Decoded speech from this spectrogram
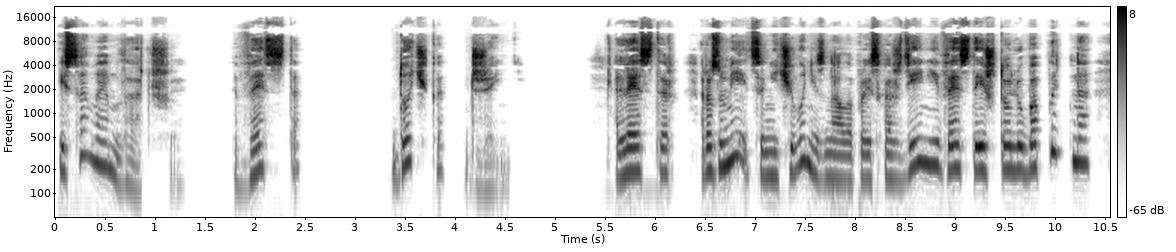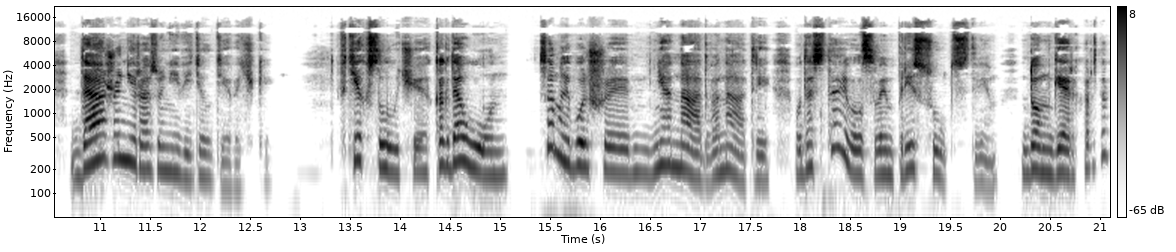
и самая младшая, Веста, дочка Дженни. Лестер, разумеется, ничего не знал о происхождении Веста и, что любопытно, даже ни разу не видел девочки. В тех случаях, когда он, самое большее дня на два, на три, удостаивал своим присутствием дом Герхардов,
